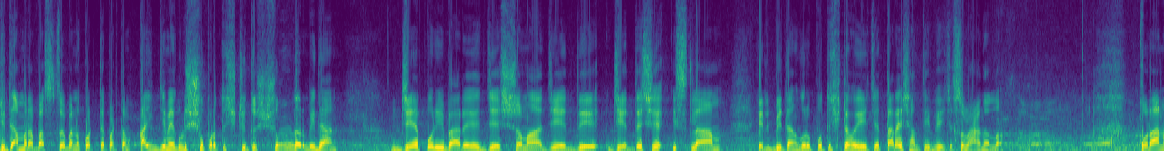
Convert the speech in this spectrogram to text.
যদি আমরা বাস্তবায়ন করতে পারতাম কাইজিম এগুলো সুপ্রতিষ্ঠিত, সুন্দর বিধান। যে পরিবারে, যে সমাজে যে দেশে ইসলাম এর বিধানগুলো প্রতিষ্ঠা হয়েছে, তারাই শান্তি পেয়েছে সুবাহান আল্লাহ কোরআন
